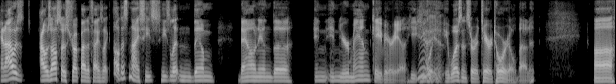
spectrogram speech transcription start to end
And I was I was also struck by the fact like, oh, that's nice. He's he's letting them down in the in in your man cave area. He Yeah, he, yeah. he wasn't sort of territorial about it. Uh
